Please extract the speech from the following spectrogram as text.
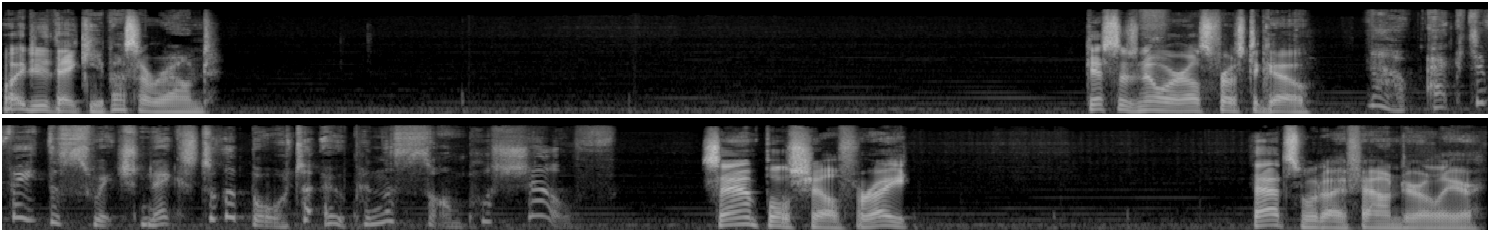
Why do they keep us around? Guess there's nowhere else for us to go. Now, activate the switch next to the board to open the sample shelf. Sample shelf, right. That's what I found earlier.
